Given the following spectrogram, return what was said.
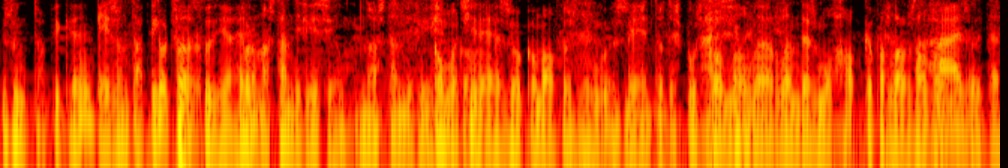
és un tòpic, eh? És un tòpic, Tot s'ha però, d'estudiar, eh? però no és tan difícil. No és tan difícil Com el xinès o com altres llengües. Bé, tot és com posar-s'hi. el neerlandès mohawk que parlaves l'altre dia. Ah, és veritat.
